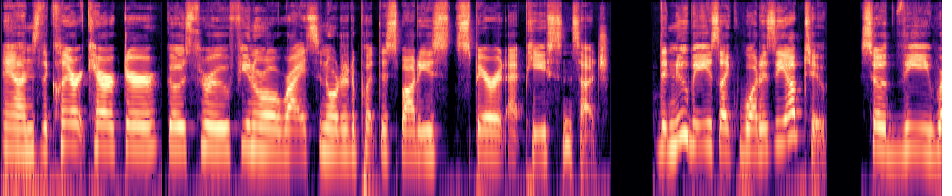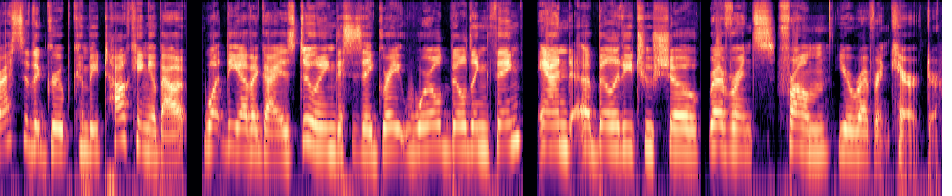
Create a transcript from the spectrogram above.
And the cleric character goes through funeral rites in order to put this body's spirit at peace and such. The newbie is like, what is he up to? So the rest of the group can be talking about what the other guy is doing. This is a great world building thing and ability to show reverence from your reverent character.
